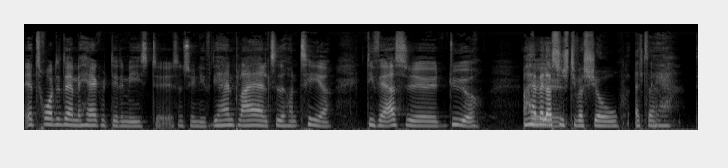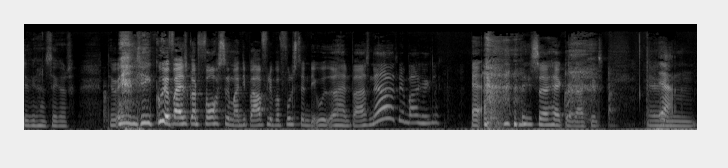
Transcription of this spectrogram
jeg tror, det der med Hagrid, det er det mest øh, sandsynlige, fordi han plejer altid at håndtere diverse øh, dyr. Og han vil også Øh, synes, de var sjove. Altså, Ja, det vil han sikkert. Det, det kunne jeg faktisk godt forestille mig, at de bare flipper fuldstændig ud, og han bare sådan, ja, det er meget hyggeligt. Ja. det er så Hagrid-agtigt. Ja. Øhm,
